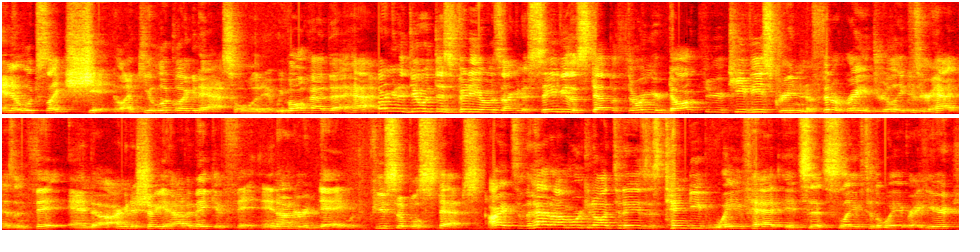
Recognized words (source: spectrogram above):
and it looks like shit. Like you look like an asshole in it. We've all had that hat. What I'm going to do with this video is I'm going to save you the step of throwing your dog through your TV screen in a fit of rage really because your hat doesn't fit and uh, I'm going to show you how to make it fit in under a day with a few simple steps. Alright, so the hat I'm working on today is this 10 deep wave hat. It says slave to the wave right here.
